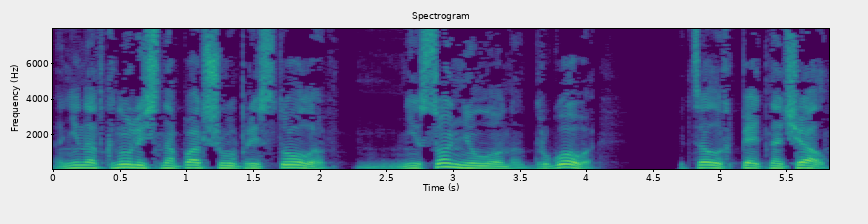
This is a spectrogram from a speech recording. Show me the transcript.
Они наткнулись на падшего престола, не Сонни Лона, другого, и целых пять начал.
